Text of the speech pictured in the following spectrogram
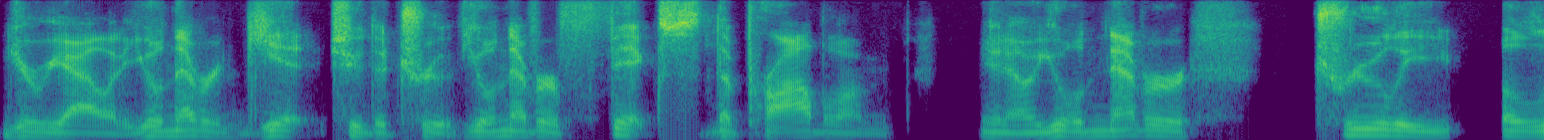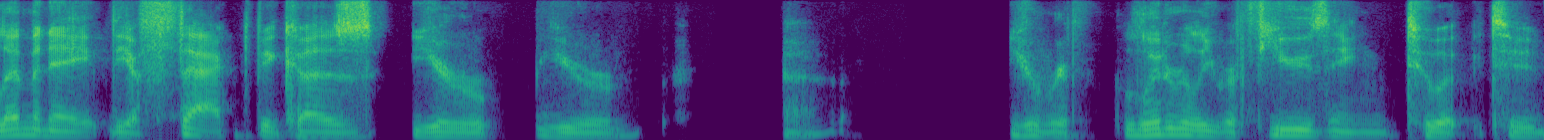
your reality. You'll never get to the truth. You'll never fix the problem. You know, you'll never truly eliminate the effect because you're you're uh, you're re- literally refusing to to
